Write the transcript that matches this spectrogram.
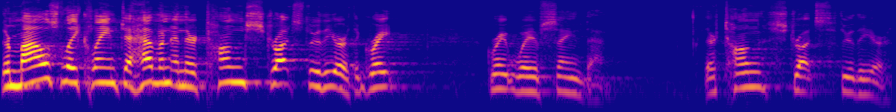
Their mouths lay claim to heaven, and their tongue struts through the earth. A great great way of saying that. Their tongue struts through the earth.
